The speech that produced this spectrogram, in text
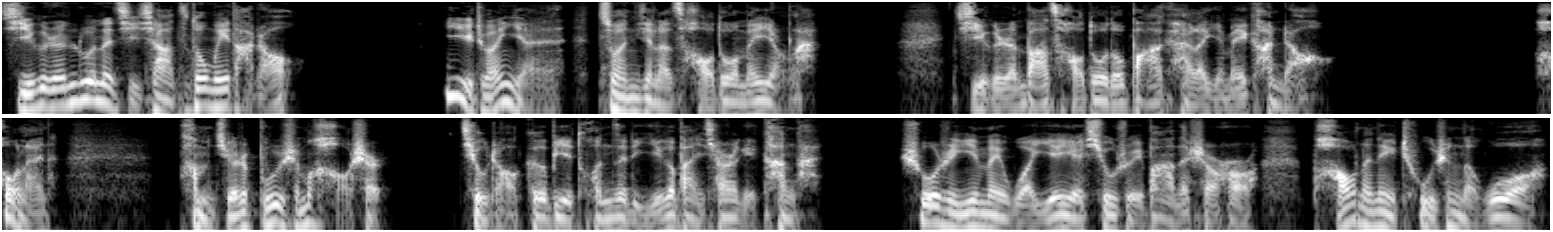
几个人抡了几下子都没打着，一转眼钻进了草垛没影了。几个人把草垛都扒开了也没看着。后来呢，他们觉得不是什么好事就找隔壁屯子里一个半仙给看看，说是因为我爷爷修水坝的时候刨了那畜生的窝，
